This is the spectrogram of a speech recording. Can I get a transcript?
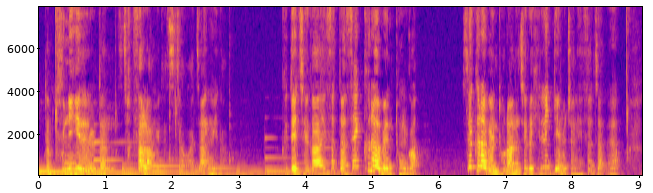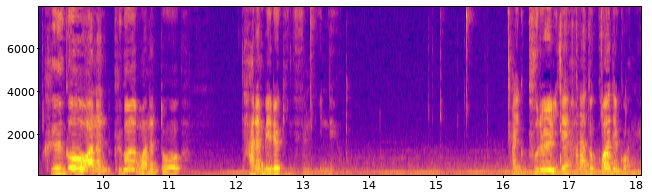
일단 분위기는 일단 작살납니다. 진짜 와 짱입니다. 그때 제가 했었던 세크라멘토인가? 세크라멘토라는 제가 힐링 게임을 전에 했었잖아요. 그거와는 그거와는 또 다른 매력이 있, 있네요. 아 이거 불을 이제 하나 더 꺼야 될 것 같네요.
